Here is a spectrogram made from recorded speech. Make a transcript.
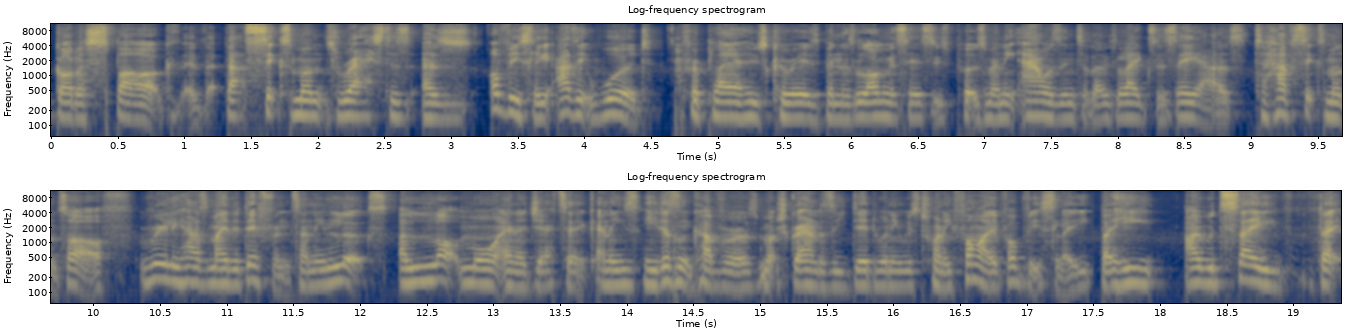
got a spark. That six months rest has, has obviously, as it would for a player whose career has been as long as his, who's put as many hours into those legs as he has, to have six months off really has made a difference and he looks a lot more energetic and he's he doesn't cover as much ground as he did when he was 25 obviously but he I would say that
